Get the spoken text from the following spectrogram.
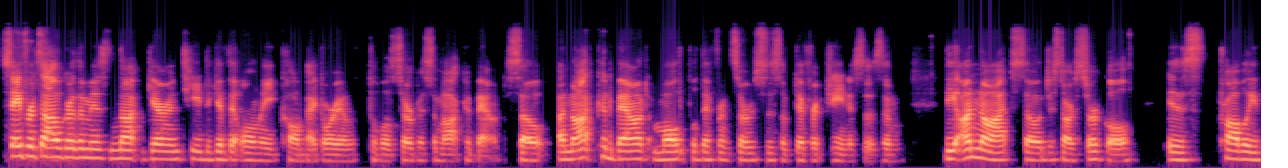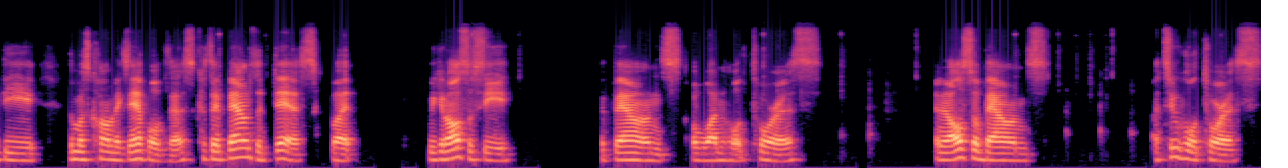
Seifert's algorithm is not guaranteed to give the only compact orientable surface a knot could bound. So a knot could bound multiple different surfaces of different genuses. And the unknot, so just our circle, is probably the, the most common example of this because it bounds a disk, but we can also see it bounds a one-hole torus, and it also bounds a two-hole torus,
